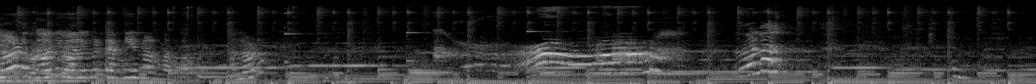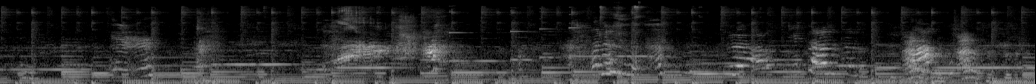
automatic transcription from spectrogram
ನೋಡು ಧೋನಿ ಮಲಗ್ಬಿಟ್ಟ ನೀನ್ ನೋಡ್ಬಾರ್ದು ನೋಡು Thank you.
